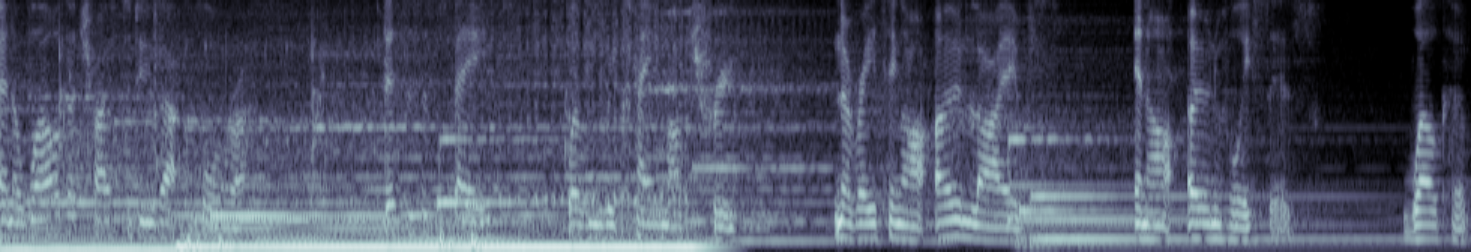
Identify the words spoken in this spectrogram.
In a world that tries to do that for us, this is a space where we reclaim our truth, narrating our own lives in our own voices. Welcome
